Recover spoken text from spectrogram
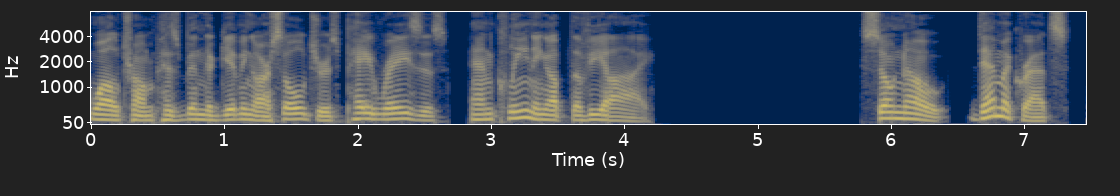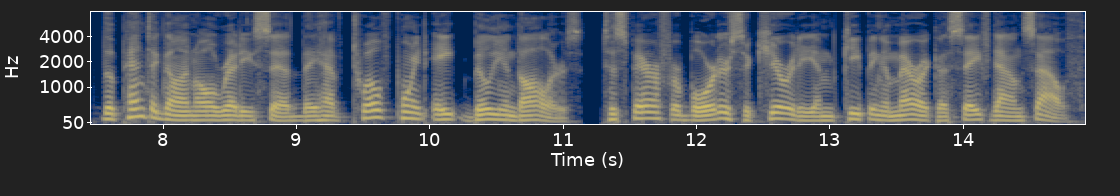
while Trump has been the giving our soldiers pay raises and cleaning up the VA. So no, Democrats, the Pentagon already said they have $12.8 billion to spare for border security and keeping America safe down south.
